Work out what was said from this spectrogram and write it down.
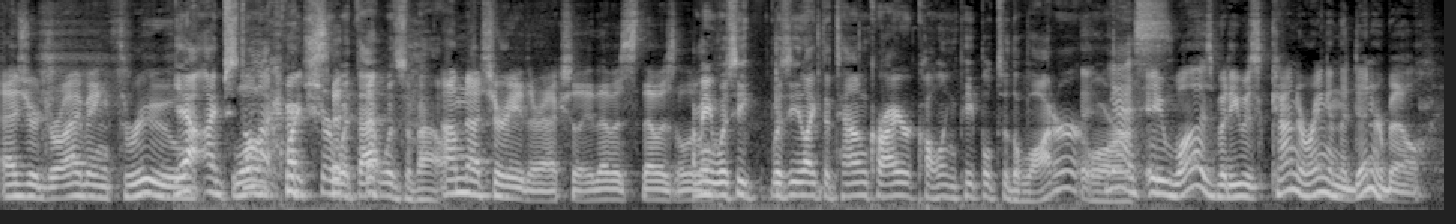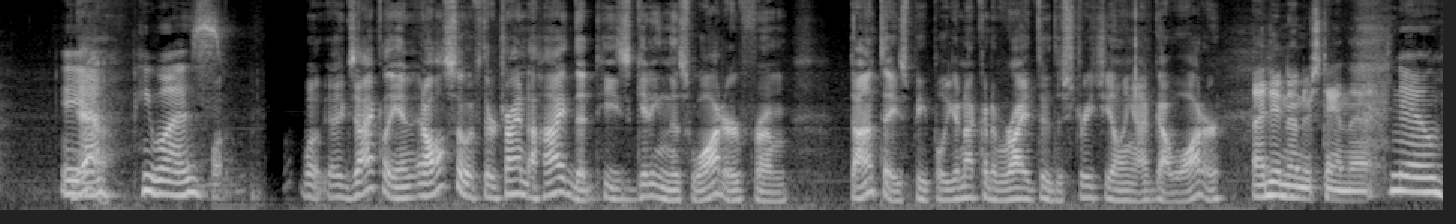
as you're driving through. Yeah, I'm still not quite sure what that was about. I'm not sure either. Actually, that was that was a little. I mean, was he was he like the town crier calling people to the water, or Yes. it was, but he was kind of ringing the dinner bell. yeah. Yeah. He was. Well, exactly, and, and also if they're trying to hide that he's getting this water from Dante's people, you're not going to ride through the streets yelling, "I've got water." I didn't understand that. No.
